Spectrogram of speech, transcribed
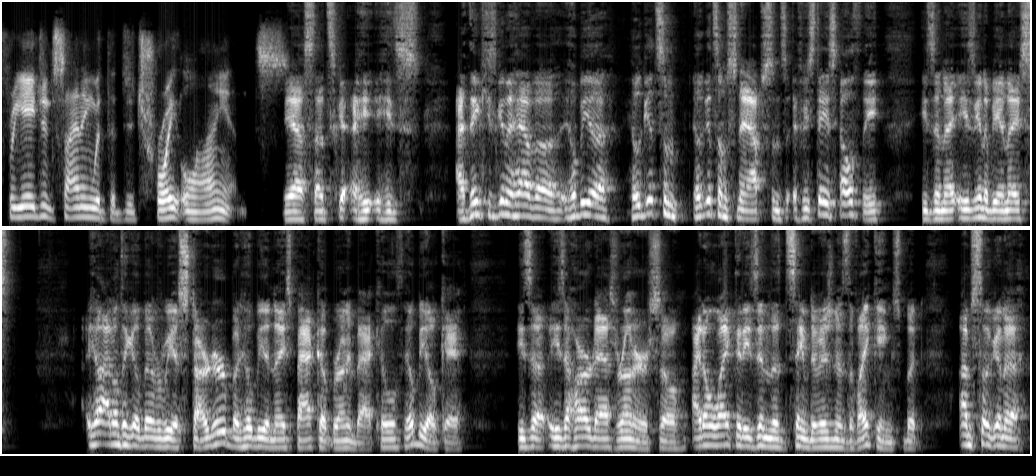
free agent signing with the Detroit Lions. Yes, that's he, he's. I think he's going to have a. He'll be a. He'll get some. He'll get some snaps, and if he stays healthy, he's a. He's going to be a nice. I don't think he'll ever be a starter, but he'll be a nice backup running back. He'll he'll be okay. He's a he's a hard ass runner, so I don't like that he's in the same division as the Vikings, but I'm still gonna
